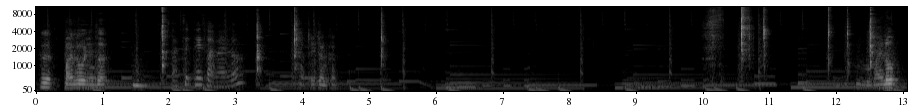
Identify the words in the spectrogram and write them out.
그 말로 인사. 음, 맛있대서 말로. 어떻게 생각? 말로.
